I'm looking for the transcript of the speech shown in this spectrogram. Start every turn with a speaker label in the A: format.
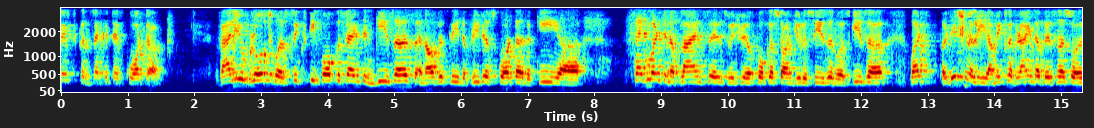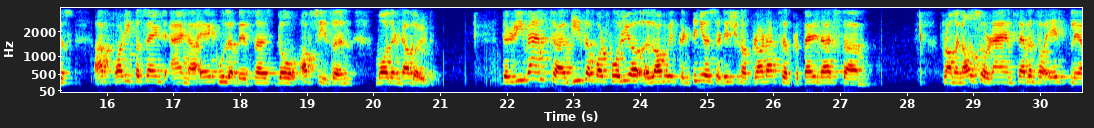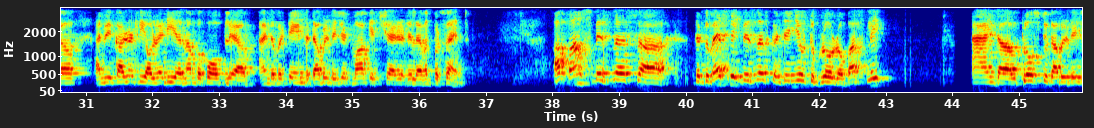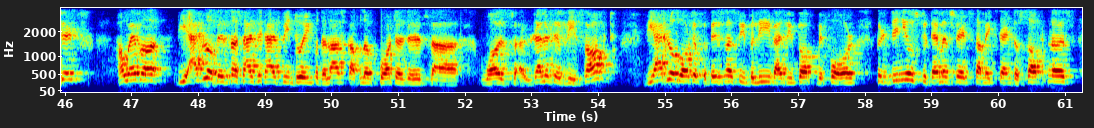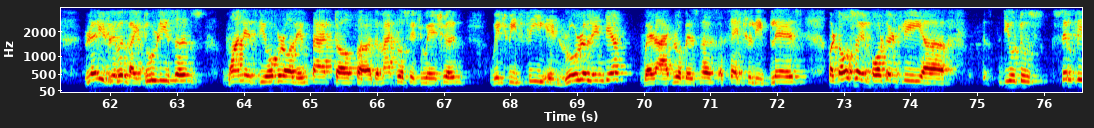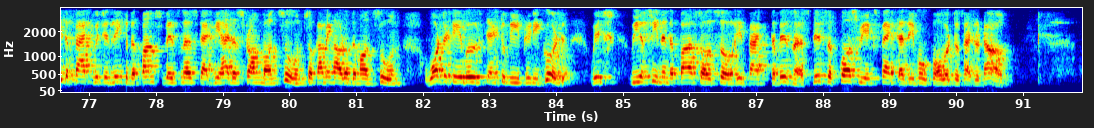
A: fifth consecutive quarter. Value growth was 64% in geysers, and obviously the previous quarter, the key uh, segment in appliances which we are focused on due to season was geyser. But additionally, our mixer grinder business was up 40% and our air cooler business, though off-season, more than doubled. The revamped uh, geyser portfolio, along with continuous addition of products, have propelled us um, from an also ran seventh or eighth player, and we're currently already a number four player and have attained a double-digit market share at 11%. Our pumps business, uh, the domestic business continued to grow robustly and uh, close to double digits. However, the agro business, as it has been doing for the last couple of quarters, is uh, was relatively soft. The agro water business, we believe, as we've talked before, continues to demonstrate some extent of softness, really driven by two reasons. One is the overall impact of uh, the macro situation, which we see in rural India, where agro business essentially plays, but also importantly, uh, due to simply the fact which is linked to the pumps business that we had a strong monsoon. So coming out of the monsoon, water tables tend to be pretty good, which we have seen in the past also impact the business. This, of course, we expect as we move forward to settle down.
